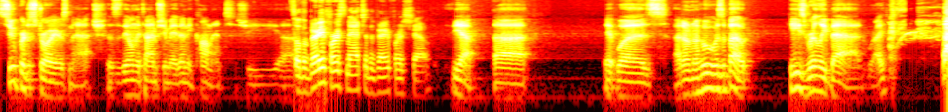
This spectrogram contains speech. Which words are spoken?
Super Destroyers match, this is the only time she made any comment. She uh, so the very first match of the very first show. yeah, uh, it was. I don't know who it was about. He's really bad, right? the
